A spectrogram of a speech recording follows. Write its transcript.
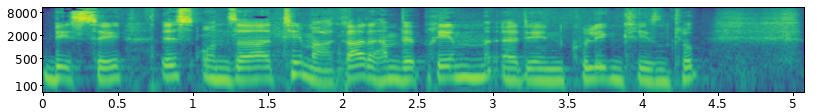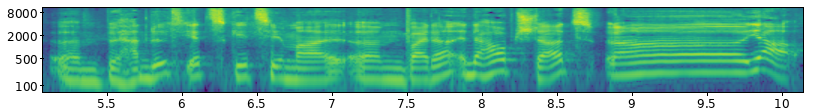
BSC ist unser Thema. Gerade haben wir Bremen, äh, den Kollegenkrisenclub, ähm, behandelt. Jetzt geht's hier mal ähm, weiter in der Hauptstadt. Äh, ja,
